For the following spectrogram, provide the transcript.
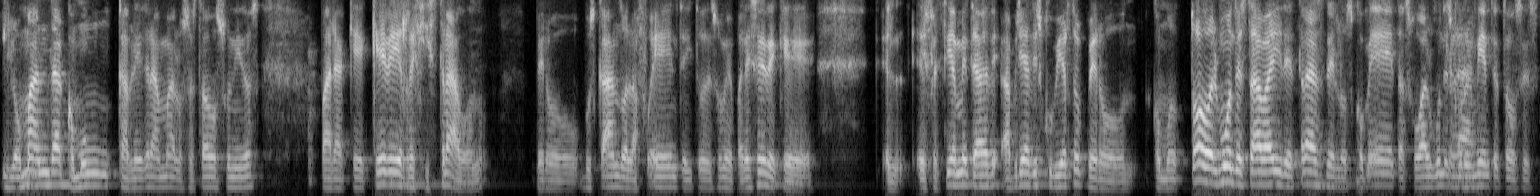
Y lo manda como un cablegrama a los Estados Unidos para que quede registrado, ¿no? Pero buscando la fuente y todo eso, me parece de que el- efectivamente ha- habría descubierto, pero como todo el mundo estaba ahí detrás de los cometas o algún Claro. descubrimiento, entonces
